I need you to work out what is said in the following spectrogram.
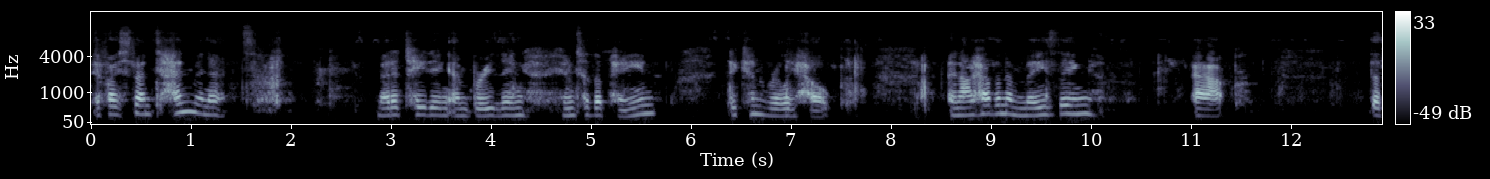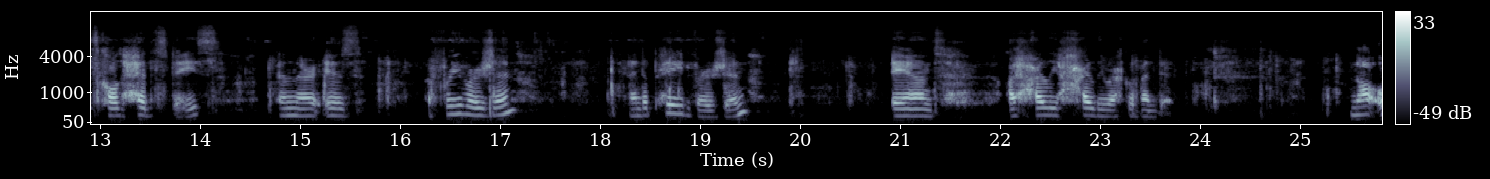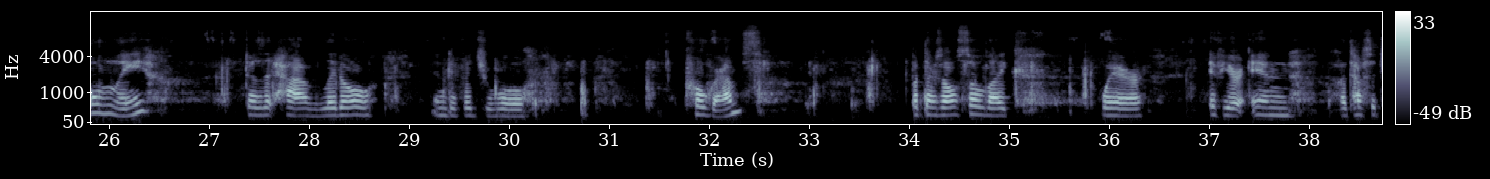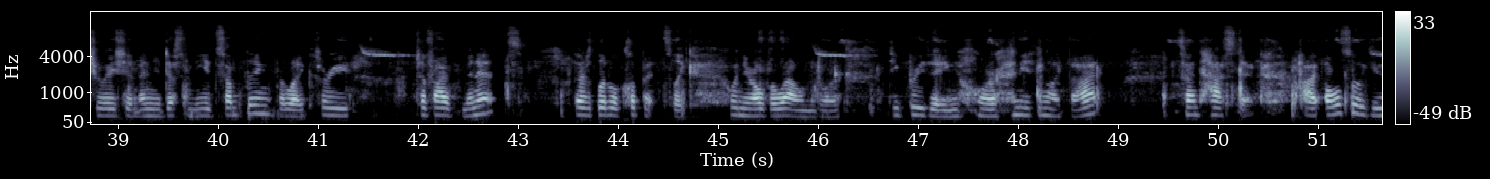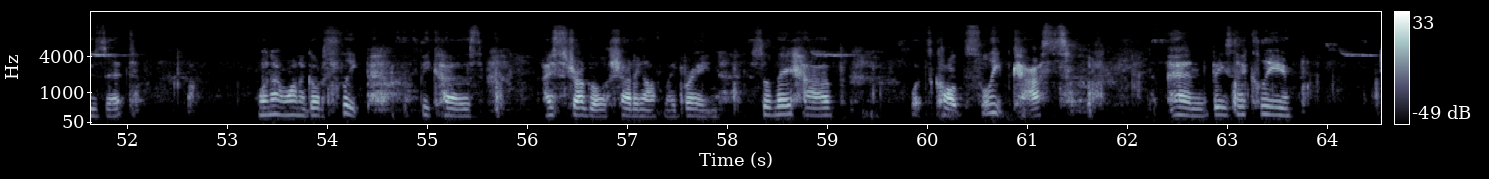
if I spend 10 minutes meditating and breathing into the pain, it can really help. And I have an amazing app that's called Headspace, and there is a free version and a paid version, and I highly, highly recommend it. Not only does it have little individual programs, but there's also like where if you're in a tough situation and you just need something for like three to five minutes, there's little clippets like when you're overwhelmed or deep breathing or anything like that. It's fantastic. I also use it when I want to go to sleep because I struggle shutting off my brain. So they have what's called sleep casts, and basically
